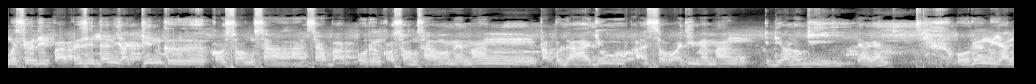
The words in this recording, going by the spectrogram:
Mesti di Pak Presiden yakin ke kosong sa sebab orang kosong sa memang tak pegang haju aso aja memang ideologi ya kan. Orang yang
